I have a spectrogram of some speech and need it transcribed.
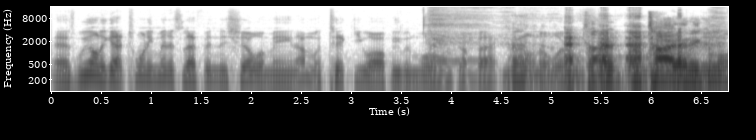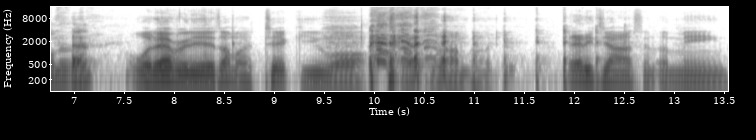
As we only got 20 minutes left in this show, I mean, I'm gonna tick you off even more when we come back. I don't know what I'm I'm tired. gonna I'm tired, Whatever Eddie. it Come on, man. Whatever it is, I'm gonna tick you off. That's what I'm gonna do. Eddie Johnson, Amin,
